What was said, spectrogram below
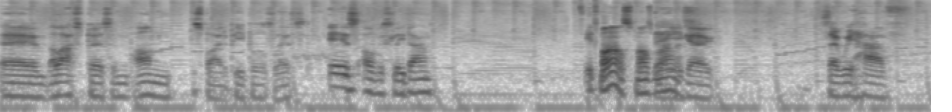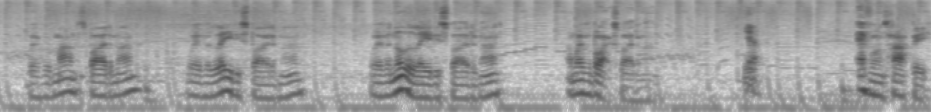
um, the last person on the Spider People's list is obviously Dan. It's Miles. Miles There Morales. you go. So we have we have a man Spider Man, we have a lady Spider Man, we have another lady Spider Man, and we have a black Spider Man. Yeah. Everyone's happy.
